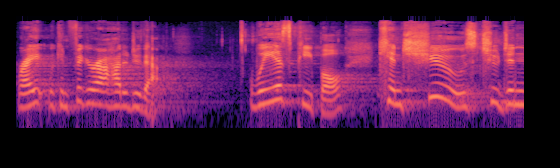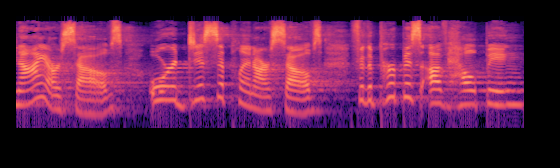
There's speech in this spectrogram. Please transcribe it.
right? We can figure out how to do that. We as people can choose to deny ourselves or discipline ourselves for the purpose of helping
